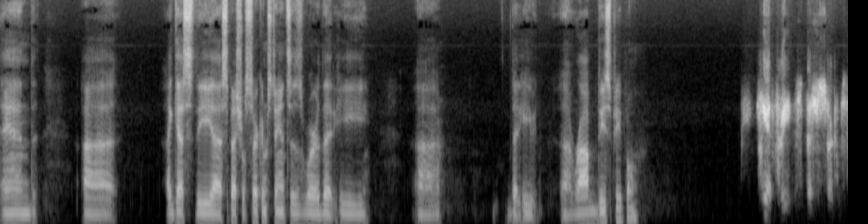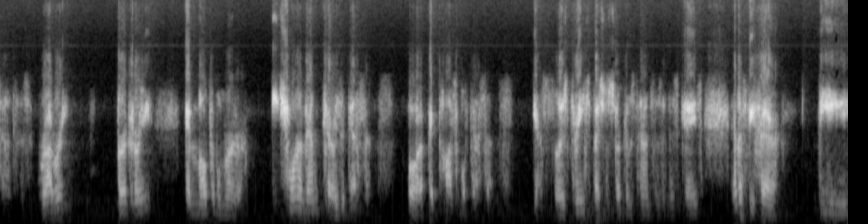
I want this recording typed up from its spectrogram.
and uh, I guess the uh, special circumstances were that he uh, that he uh, robbed these people. He had three special circumstances: robbery, burglary, and multiple murder. Each one of them carries a death sentence or a possible death sentence. Yes, so there's three special circumstances in this case. And let's be fair, the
